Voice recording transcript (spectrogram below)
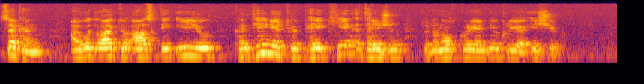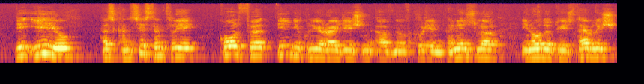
Second, I would like to ask the EU continue to pay keen attention to the North Korean nuclear issue. The EU has consistently called for denuclearization of North Korean peninsula in order to establish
